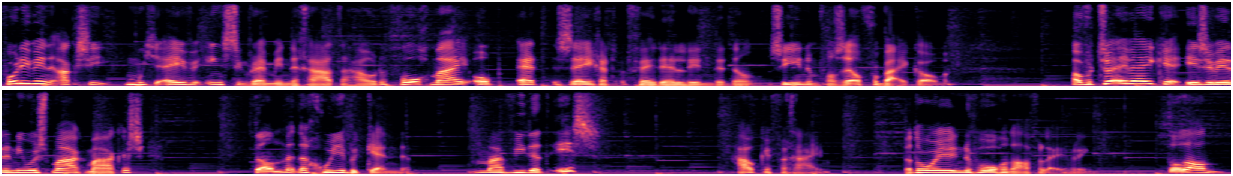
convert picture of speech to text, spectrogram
Voor die winactie moet je even Instagram in de gaten houden. Volg mij op @zegertvdlinde, dan zie je hem vanzelf voorbij komen. Over twee weken is er weer een nieuwe Smaakmakers. Dan met een goede bekende. Maar wie dat is, hou ik even geheim. Dat hoor je in de volgende aflevering. Tot dan!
